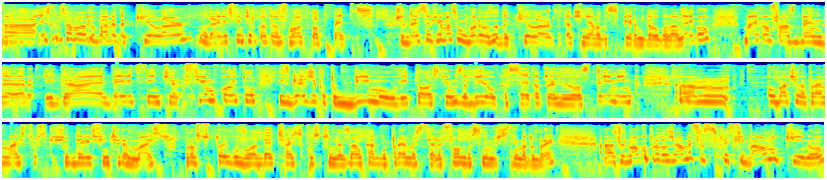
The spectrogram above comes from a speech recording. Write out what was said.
А, искам само да добавя The Killer на Да. Дейвид Финчер, който е в моят топ 5. Чудесен филм. Аз съм говорила за The Killer, така че няма да спирам дълго на него. Майкъл Фасбендер играе Дейвид Финчер. Филм, който изглежда като B-movie, т.е. филм за видеокасета. Той излиза на стриминг. Ам, обаче направи майсторски, защото Дейвид Финчер е майстор. Просто той го владее това изкуство. Не знам как го правим с телефон да снимаш, снима добре. А, след малко продължаваме с фестивално кино.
